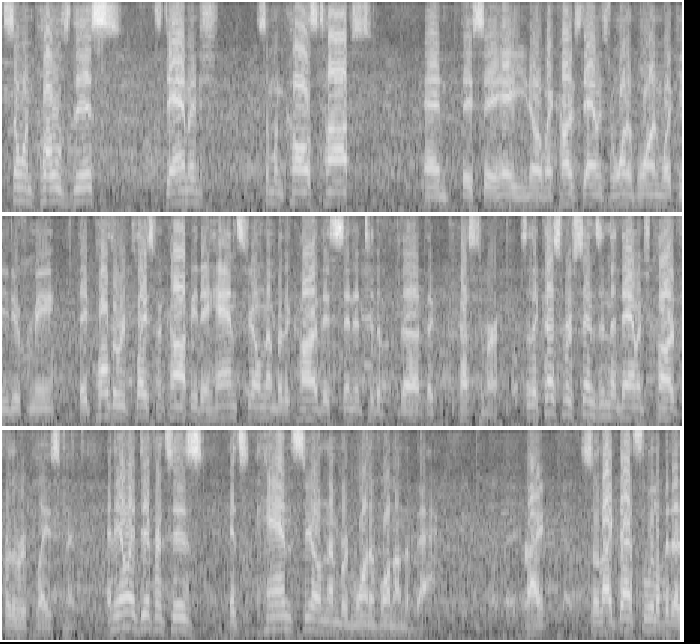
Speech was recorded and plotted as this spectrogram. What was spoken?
someone pulls this, it's damaged. Someone calls Topps and they say, hey, you know, my card's damaged, one of one, what can you do for me? They pull the replacement copy, they hand serial number the card, they send it to the, the, the customer. So the customer sends in the damaged card for the replacement. And the only difference is it's hand serial numbered one of one on the back, right? So like that's a little bit of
